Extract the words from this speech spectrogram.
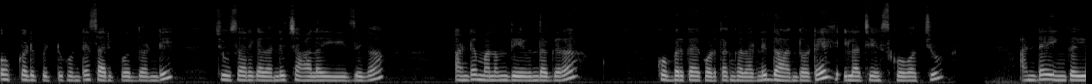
ఒక్కటి పెట్టుకుంటే సరిపోద్దండి. చూసారు కదండి చాలా ఈజీగా. అంటే మనం దేవుని దగ్గర కొబ్బరికాయ కొడతాం కదండి దాంతో ఇలా చేసుకోవచ్చు. అంటే ఇంకా ఈ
